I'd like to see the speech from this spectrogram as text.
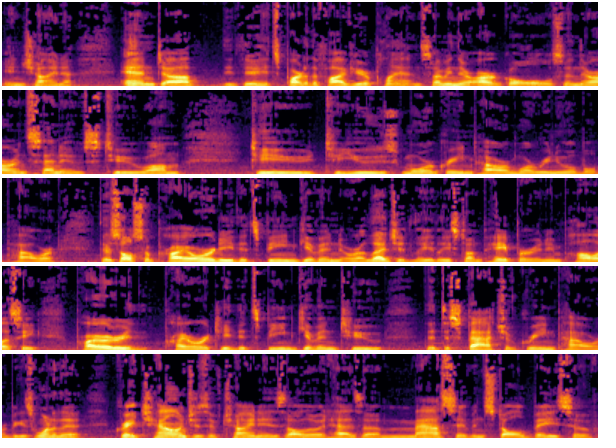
in China, and uh, it's part of the five-year plan. So I mean, there are goals and there are incentives to. To to use more green power, more renewable power. There's also priority that's being given, or allegedly, at least on paper and in policy, priority priority that's being given to the dispatch of green power. Because one of the great challenges of China is, although it has a massive installed base of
